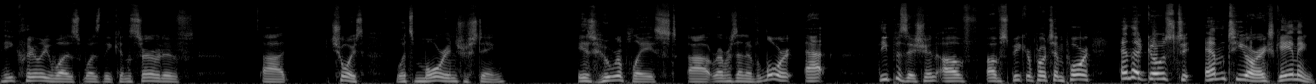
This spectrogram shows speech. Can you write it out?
He clearly was was the conservative uh, choice. What's more interesting is who replaced uh, Representative Lort at the position of of Speaker pro tempore, and that goes to MTRX Gaming,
